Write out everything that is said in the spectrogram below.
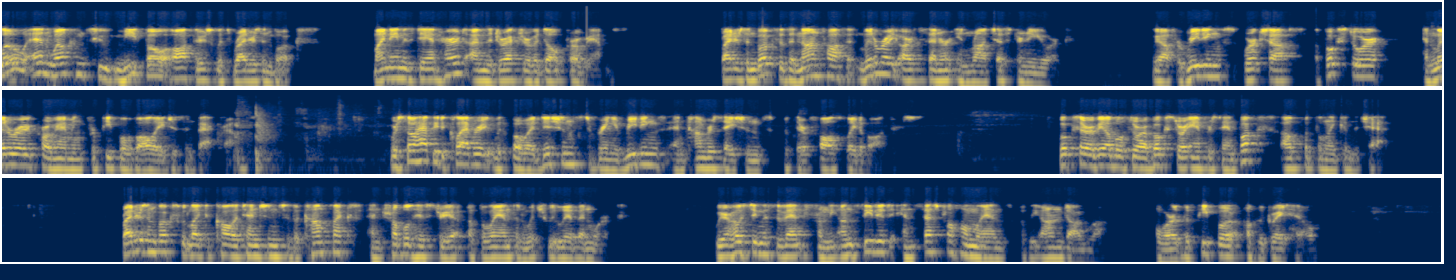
Hello and welcome to Meet BOA Authors with Writers and Books. My name is Dan Hurd. I'm the Director of Adult Programs. Writers and Books is a nonprofit literary arts center in Rochester, New York. We offer readings, workshops, a bookstore, and literary programming for people of all ages and backgrounds. We're so happy to collaborate with BOA Editions to bring you readings and conversations with their fall slate of authors. Books are available through our bookstore, Ampersand Books. I'll put the link in the chat. Writers and Books would like to call attention to the complex and troubled history of the lands in which we live and work. We are hosting this event from the unceded ancestral homelands of the Onondaga, or the people of the Great Hill.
